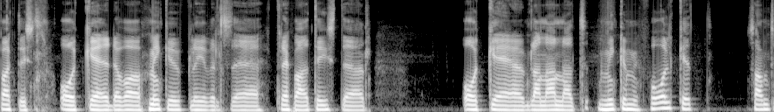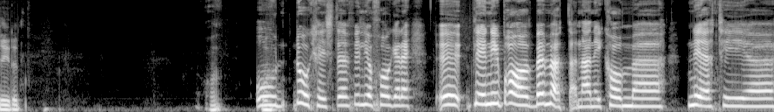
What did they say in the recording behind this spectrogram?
faktiskt. Och eh, det var mycket upplevelse, träffa artister och eh, bland annat mycket med folket samtidigt. Och då Christer vill jag fråga dig, eh, blev ni bra bemötta när ni kom eh, ner till eh,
